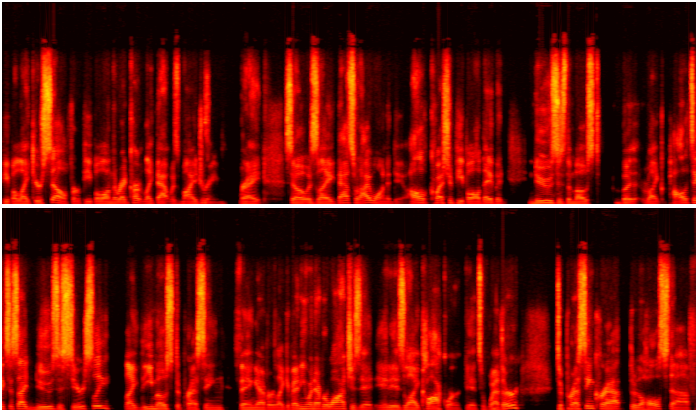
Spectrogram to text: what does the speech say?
people like yourself or people on the red carpet. Like that was my dream right? So it was like that's what I want to do. I'll question people all day, but news is the most but like politics aside, news is seriously like the most depressing thing ever. Like if anyone ever watches it, it is like clockwork. It's weather, depressing crap through the whole stuff,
